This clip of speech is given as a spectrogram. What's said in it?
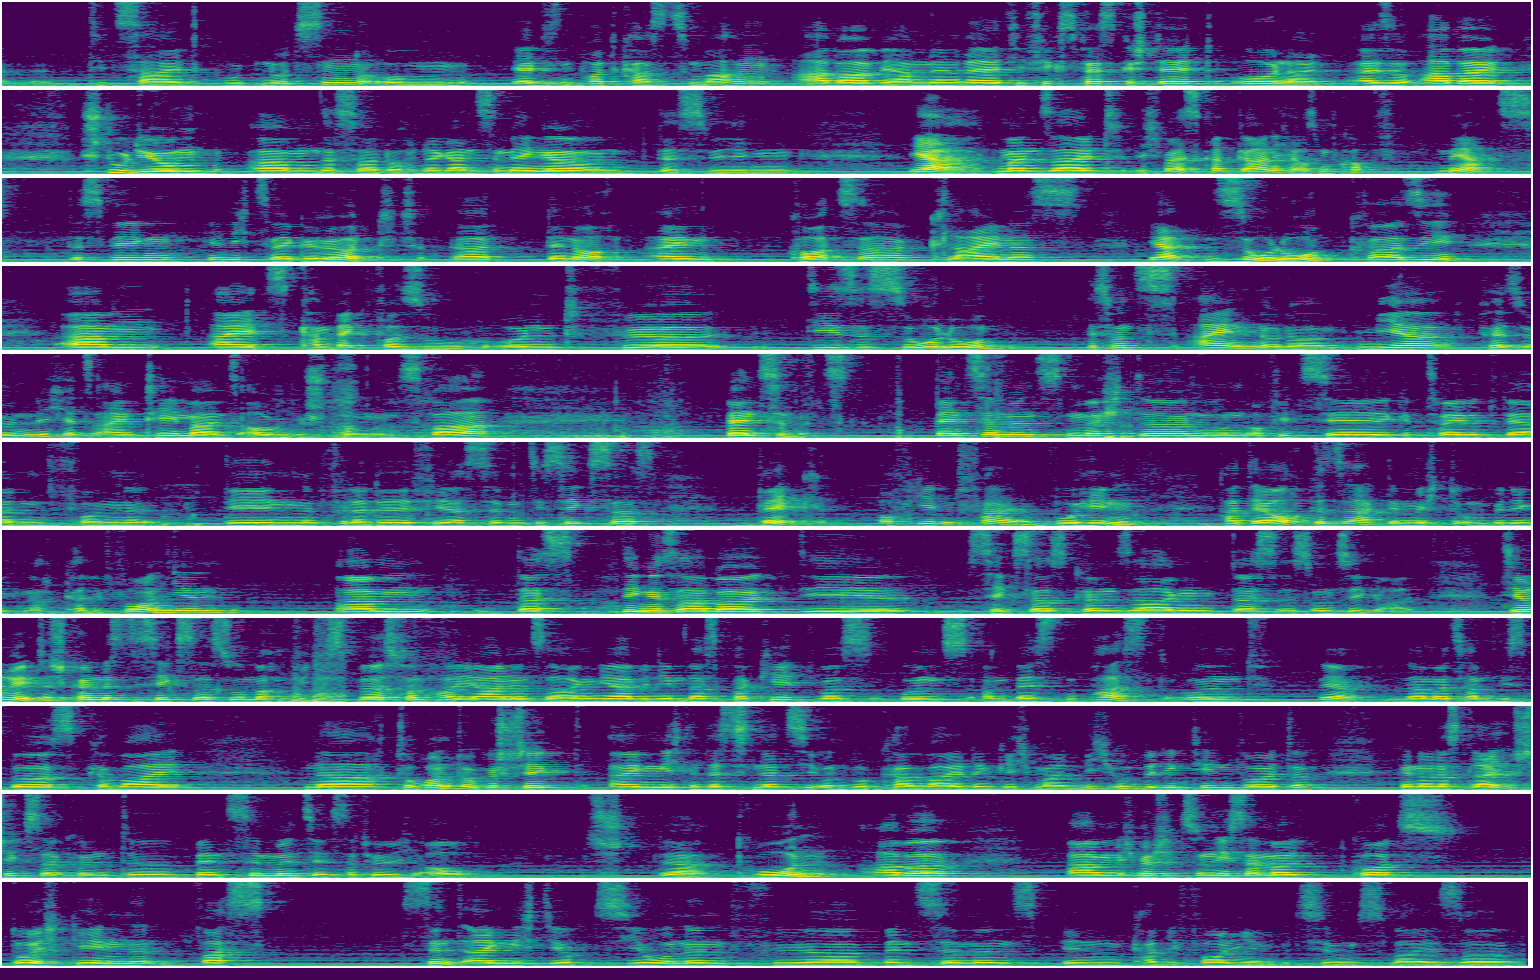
die Zeit gut nutzen, um ja, diesen Podcast zu machen. Aber wir haben dann relativ fix festgestellt, oh nein, also Arbeit, Studium, ähm, das war doch eine ganze Menge. Und deswegen ja, hat man seit, ich weiß gerade gar nicht aus dem Kopf, März deswegen hier nichts mehr gehört. Äh, dennoch ein kurzer, kleines ja, Solo quasi ähm, als Comeback-Versuch. Und für dieses Solo ist uns ein oder mir persönlich jetzt ein Thema ins Auge gesprungen und zwar Ben Simmons. Ben Simmons möchte nun offiziell getradet werden von den Philadelphia 76ers weg auf jeden Fall. Wohin? Hat er auch gesagt, er möchte unbedingt nach Kalifornien. Ähm, das Ding ist aber, die Sixers können sagen, das ist uns egal. Theoretisch können das die Sixers so machen wie die Spurs vor ein paar Jahren und sagen, ja, wir nehmen das Paket, was uns am besten passt. Und ja, damals haben die Spurs Kawhi nach Toronto geschickt, eigentlich eine Destination, wo Kawhi, denke ich mal, nicht unbedingt hin wollte. Genau das gleiche Schicksal könnte Ben Simmons jetzt natürlich auch ja, drohen, aber ähm, ich möchte zunächst einmal kurz durchgehen, was sind eigentlich die Optionen für Ben Simmons in Kalifornien, beziehungsweise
